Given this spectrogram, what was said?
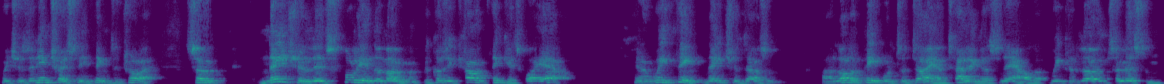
which is an interesting thing to try. So nature lives fully in the moment because it can't think its way out. You know, we think nature doesn't. A lot of people today are telling us now that we can learn to listen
